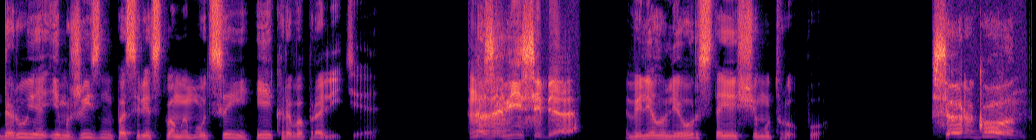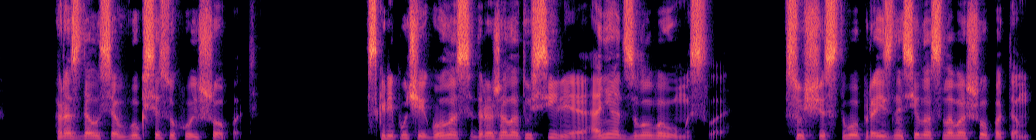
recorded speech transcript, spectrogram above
даруя им жизнь посредством эмоций и кровопролития. «Назови себя!» – велел Леор стоящему трупу. «Саргон!» – раздался в воксе сухой шепот. Скрипучий голос дрожал от усилия, а не от злого умысла. Существо произносило слова шепотом,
